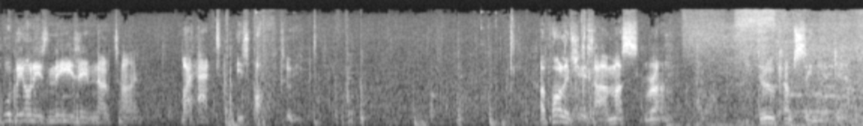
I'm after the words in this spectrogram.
Will be on his knees in no time. My hat is off to you. Apologies, I must run. Do come see me again.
